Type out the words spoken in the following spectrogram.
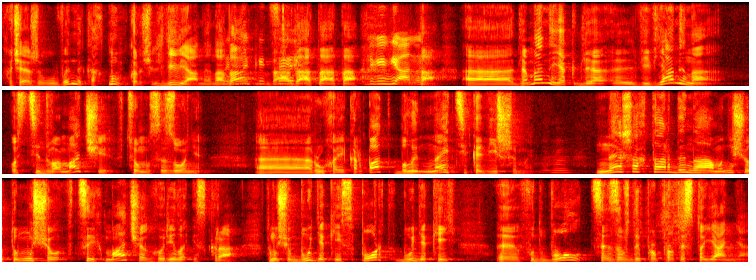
Хоча я живу у винниках, ну коротше, львів'янина, да? Да, да, та, та. львів'янин. Та. Е, для мене, як для е, львів'янина, ось ці два матчі в цьому сезоні е, Руха і Карпат були найцікавішими. Не Шахтар Динамо, ніщо, тому що в цих матчах горіла іскра. Тому що будь-який спорт, будь-який е, футбол це завжди про протистояння.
